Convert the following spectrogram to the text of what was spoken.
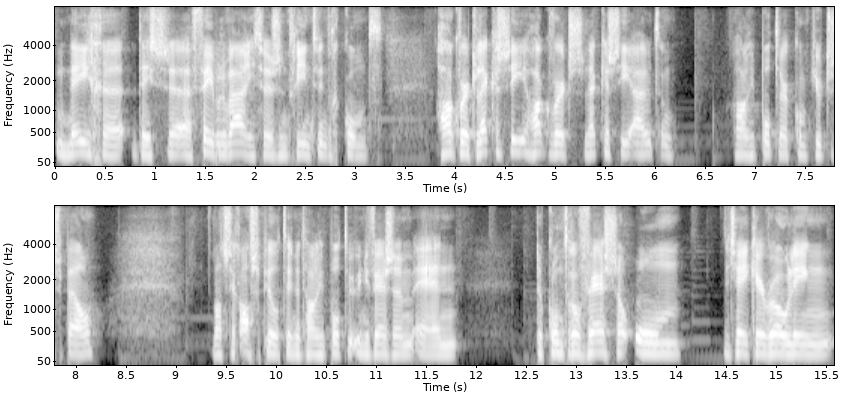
9 deze, februari 2023 komt Hogwarts Legacy, Hogwarts Legacy uit. Een Harry Potter computerspel. Wat zich afspeelt in het Harry Potter universum. En de controverse om J.K. Rowling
